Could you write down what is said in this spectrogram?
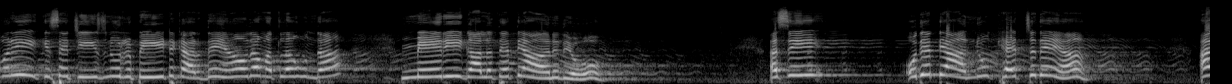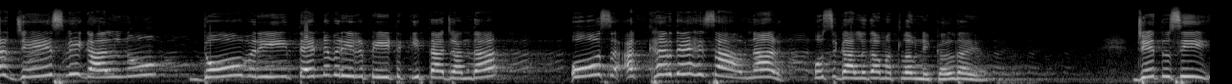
ਵਾਰੀ ਕਿਸੇ ਚੀਜ਼ ਨੂੰ ਰਿਪੀਟ ਕਰਦੇ ਆ ਉਹਦਾ ਮਤਲਬ ਹੁੰਦਾ, ਮੇਰੀ ਗੱਲ ਤੇ ਧਿਆਨ ਦਿਓ। ਅਸੀਂ ਉਹਦੇ ਧਿਆਨ ਨੂੰ ਖਿੱਚਦੇ ਆ ਔਰ ਜਿਸ ਵੀ ਗੱਲ ਨੂੰ ਦੋ ਵਾਰੀ, ਤਿੰਨ ਵਾਰੀ ਰਿਪੀਟ ਕੀਤਾ ਜਾਂਦਾ, ਉਸ ਅੱਖਰ ਦੇ ਹਿਸਾਬ ਨਾਲ ਉਸ ਗੱਲ ਦਾ ਮਤਲਬ ਨਿਕਲਦਾ ਹੈ। ਜੇ ਤੁਸੀਂ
